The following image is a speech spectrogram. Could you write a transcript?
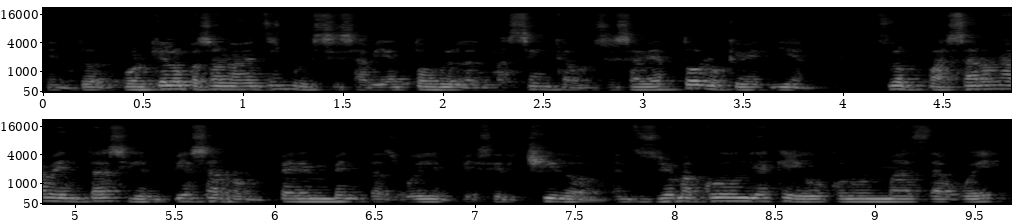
Entonces, ¿Por qué lo pasaron a ventas? Porque se sabía todo el almacén, cabrón. Se sabía todo lo que vendían. Entonces lo pasaron a ventas y le empieza a romper en ventas, güey. Le empieza a ir chido. Entonces yo me acuerdo un día que llegó con un Mazda, güey,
